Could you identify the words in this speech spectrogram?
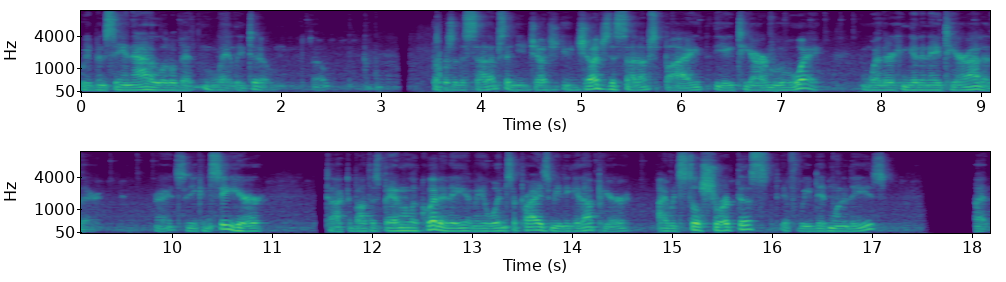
we've been seeing that a little bit lately too. So those are the setups, and you judge you judge the setups by the ATR move away and whether it can get an ATR out of there, right? So you can see here, talked about this band of liquidity. I mean, it wouldn't surprise me to get up here. I would still short this if we did one of these, but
